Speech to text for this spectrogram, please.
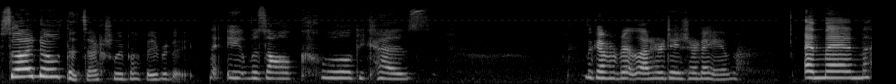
Side note, that's actually my favorite name. It was all cool because the government let her change her name. And then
